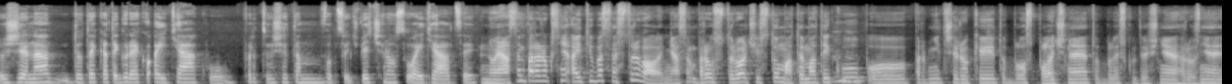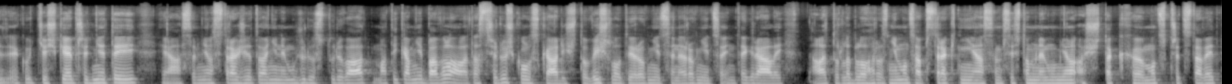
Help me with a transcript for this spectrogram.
žena do té kategorie jako ajťáků, protože tam odsud většinou jsou ajťáci. No já jsem paradoxně IT vůbec nestudoval. Já jsem opravdu studoval čistou matematiku. Mm. Po první tři roky to bylo společné, to byly skutečně hrozně jako těžké předměty. Já jsem měl strach, že to ani nemůžu dostudovat. Matika mě bavila, ale ta středoškolská, když to vyšlo, ty rovnice, nerovnice, integrály, ale tohle bylo hrozně moc abstraktní. Já jsem si v tom nemuměl až tak eh, moc představit.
